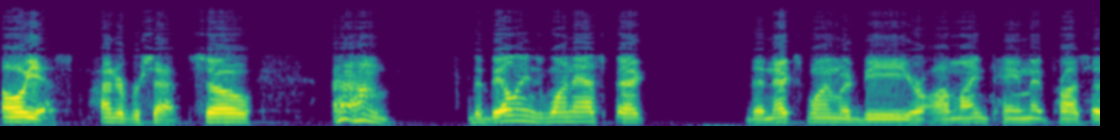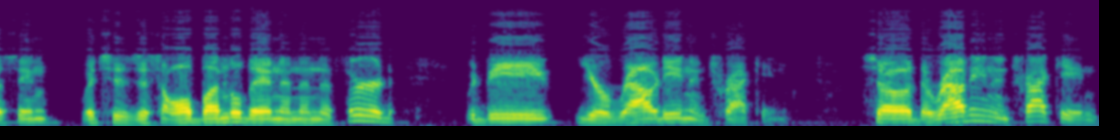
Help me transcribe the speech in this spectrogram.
Oh, yes, 100%. So the billing is one aspect. The next one would be your online payment processing, which is just all bundled in. And then the third would be your routing and tracking. So the routing and tracking,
